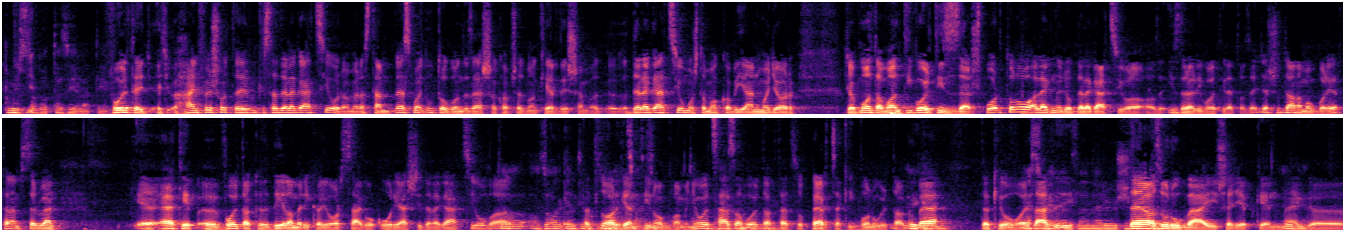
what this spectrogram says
plusz adott az életében. Volt egy, egy hány fős volt ezt a delegációra? Mert aztán lesz majd utógondozással kapcsolatban kérdésem. A, delegáció most a Makabián magyar, csak mondtam, van, ti volt 10 sportoló, a legnagyobb delegáció az izraeli volt, illetve az Egyesült Államokból értelemszerűen. Elkép, voltak dél-amerikai országok óriási delegációval, A- az argentinok tehát az argentinok 800-an valami voltak. 800-an voltak, tehát azok percekig vonultak Igen. be, tök jó volt látni. De az Uruguay is egyébként, meg Igen. ö,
